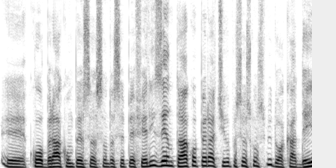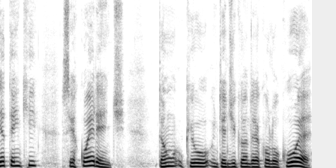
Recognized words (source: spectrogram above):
é, cobrar a compensação da CPFL e isentar a cooperativa para os seus consumidores. A cadeia tem que ser coerente. Então, o que eu entendi que o André colocou é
